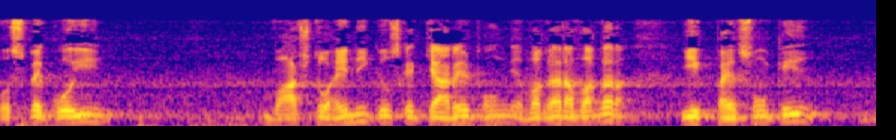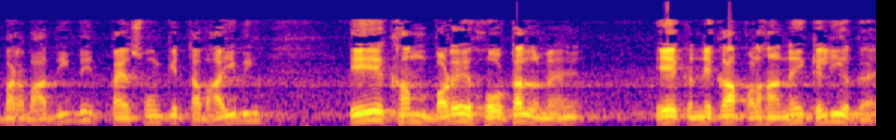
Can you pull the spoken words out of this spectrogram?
اس پہ کوئی واش تو ہے نہیں کہ اس کے کیا ریٹ ہوں گے۔ وغیرہ وغیرہ۔ یہ پیسوں کی بربادی بھی، پیسوں کی تباہی بھی۔ ایک ہم بڑے ہوٹل میں ایک نکاح پڑھانے کے لیے گئے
